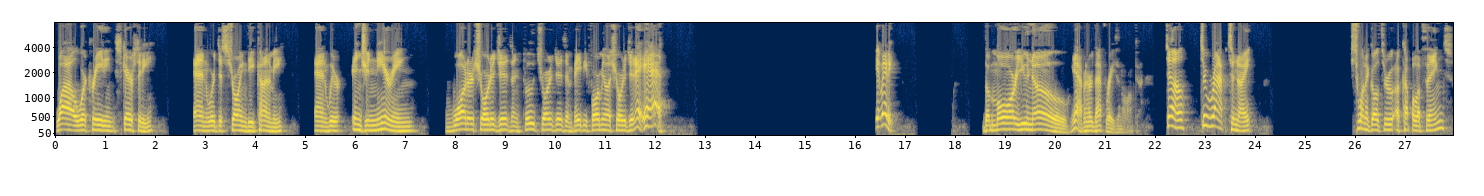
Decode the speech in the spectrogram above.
While we're creating scarcity and we're destroying the economy and we're engineering water shortages and food shortages and baby formula shortages. Hey, yeah! Get ready. The more you know. Yeah, I haven't heard that phrase in a long time. So, to wrap tonight, just want to go through a couple of things.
